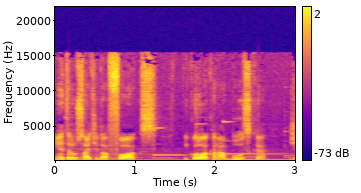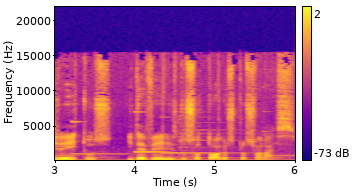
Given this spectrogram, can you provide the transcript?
entra no site da Fox e coloca na busca direitos e deveres dos fotógrafos profissionais.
